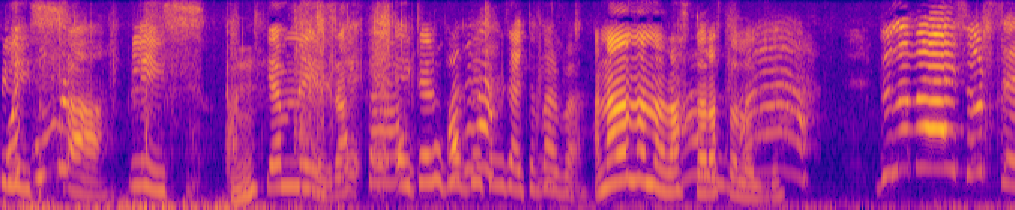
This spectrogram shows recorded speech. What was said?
প্লিজ প্লিজ কেমনে? রাস্তা এইটার উপর দিয়ে তুমি যাইতে পারবা। না না না না রাস্তা রাস্তা লাগবে। দুলাভাই সরছে।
